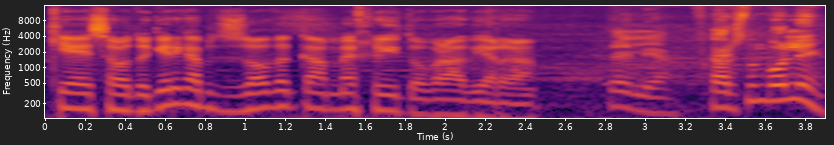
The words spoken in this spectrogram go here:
και Σαββατοκύριακα από τις 12 μέχρι το βράδυ αργά. Τέλεια. Ευχαριστούμε πολύ.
